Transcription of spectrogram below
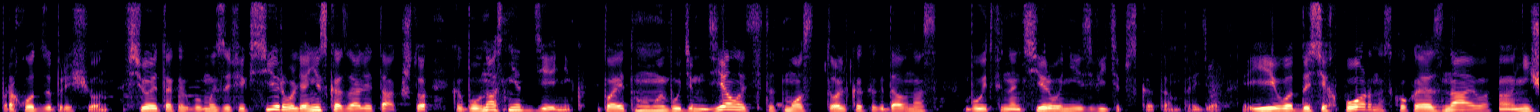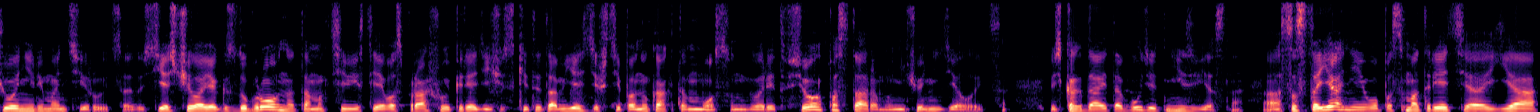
проход запрещен. Все это как бы мы зафиксировали. Они сказали так, что как бы у нас нет денег, поэтому мы будем делать этот мост только когда у нас будет финансирование из Витебска там придет. И вот до сих пор, насколько я знаю, э, ничего не ремонтируется. То есть есть человек с Дубровна, там активист, я его спрашиваю периодически, ты там ездишь, типа, ну как там мост? Он говорит, все по-старому, ничего не делается. То есть когда это будет, неизвестно. А Состояние его посмотреть э, я,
